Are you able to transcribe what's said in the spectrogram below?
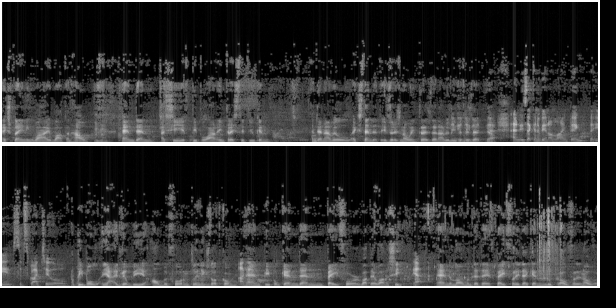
explaining why, what, and how. Mm-hmm. And then I see if people are interested, you can and then I will extend it. If there is no interest, then I will leave it with that. Yeah. And is that going to be an online thing that you subscribe to, or People, yeah, it will be albertvoornclinics.com, Okay. and people can then pay for what they want to see. yeah? And the moment that they have paid for it, they can look over and over.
